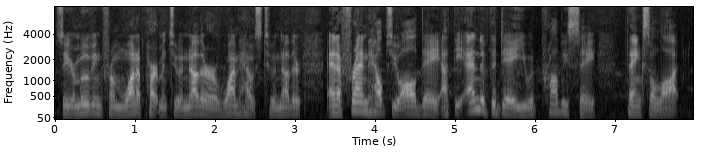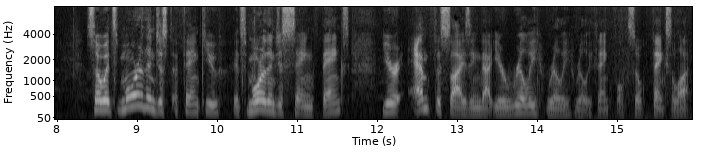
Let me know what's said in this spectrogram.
So you're moving from one apartment to another or one house to another, and a friend helps you all day. At the end of the day, you would probably say, thanks a lot. So it's more than just a thank you. It's more than just saying thanks. You're emphasizing that you're really, really, really thankful. So thanks a lot.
